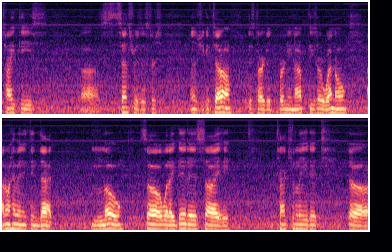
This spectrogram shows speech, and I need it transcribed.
tied these uh, sense resistors. And as you can tell they started burning up. These are one ohm I don't have anything that low. So what I did is I calculated uh,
